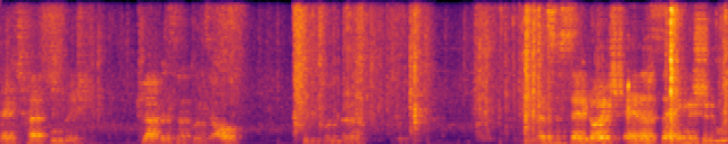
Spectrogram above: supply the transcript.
Rechtschreibbuch. Ich klappe es mal kurz auf. Sekunde. Das ist der Deutsch, äh, das ist der englische Duden.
